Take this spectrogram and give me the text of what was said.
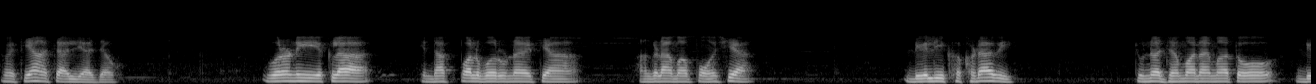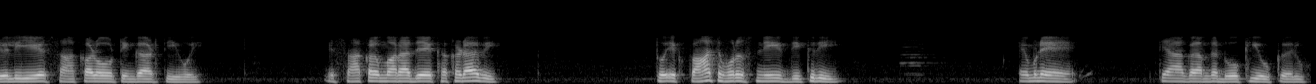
તમે ત્યાં ચાલ્યા જાઓ. વરણી એકલા એ નાગપાલ વરુને ત્યાં આંગણામાં પહોંચ્યા. ડેલી ખખડાવી. જૂના જમાનામાં તો ડેલીએ સાંકળો ટીંગાડતી હોય. એ સાંકળ મહારાજે ખખડાવી તો એક પાંચ વર્ષની દીકરી એમણે ત્યાં આગળ અમને ડોકિયું કર્યું.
